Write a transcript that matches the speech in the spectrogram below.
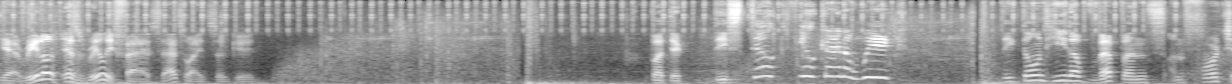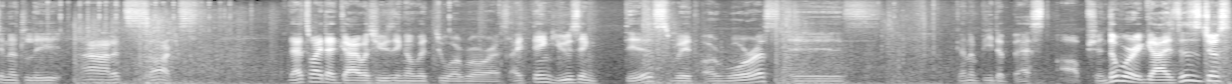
yeah, reload is really fast. That's why it's so good. But they they still feel kind of weak. They don't heat up weapons, unfortunately. Ah, that sucks. That's why that guy was using them with two Auroras. I think using this with Auroras is gonna be the best option. Don't worry guys, this is just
